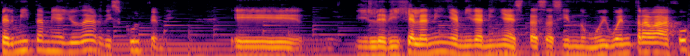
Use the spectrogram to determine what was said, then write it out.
permítame ayudar, discúlpeme. Eh, y le dije a la niña, mira niña, estás haciendo muy buen trabajo,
